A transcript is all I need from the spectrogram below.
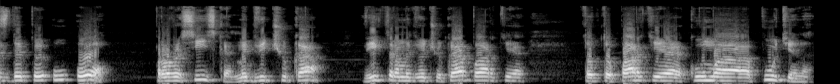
СДПУО, проросійська Медведчука, Віктора Медведчука партія тобто партія кума Путіна.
